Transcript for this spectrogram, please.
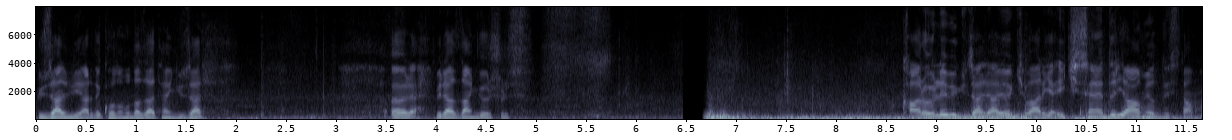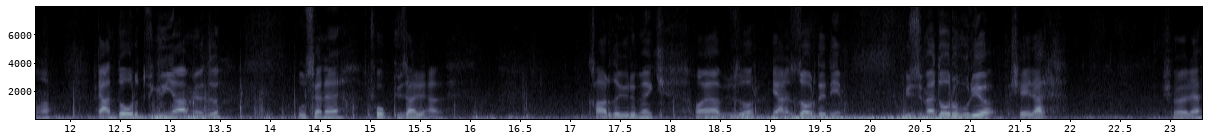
Güzel bir yerde konumu da zaten güzel. Öyle birazdan görüşürüz. Kar öyle bir güzel yağıyor ki var ya iki senedir yağmıyordu İstanbul'a. Yani doğru düzgün yağmıyordu. Bu sene çok güzel yağdı. Karda yürümek bayağı bir zor. Yani zor dediğim yüzüme doğru vuruyor şeyler. Şöyle.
